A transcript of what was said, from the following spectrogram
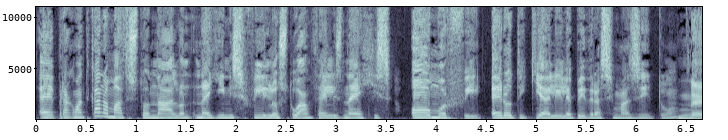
ε, πραγματικά να μάθεις τον άλλον να γίνεις φίλος του, αν θέλεις να έχεις όμορφη ερωτική αλληλεπίδραση μαζί του. Ναι.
